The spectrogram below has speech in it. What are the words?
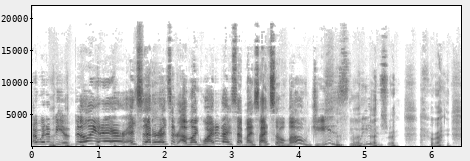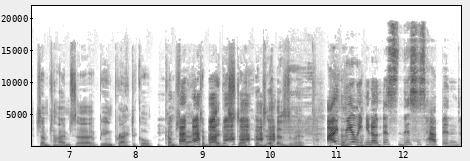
I want to be a billionaire, et cetera, et cetera. I'm like, why did I set my sights so low? Jeez, Louise. Right. right. Sometimes uh, being practical comes back to bite us, doesn't it? I really, you know, this this has happened.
